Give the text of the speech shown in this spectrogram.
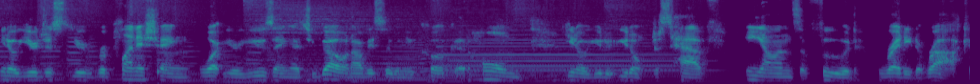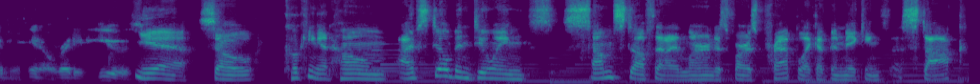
you know you're just you're replenishing what you're using as you go. And obviously when you cook at home you know you, you don't just have eons of food ready to rock and you know ready to use. Yeah. So cooking at home, I've still been doing some stuff that I learned as far as prep. Like I've been making stock,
